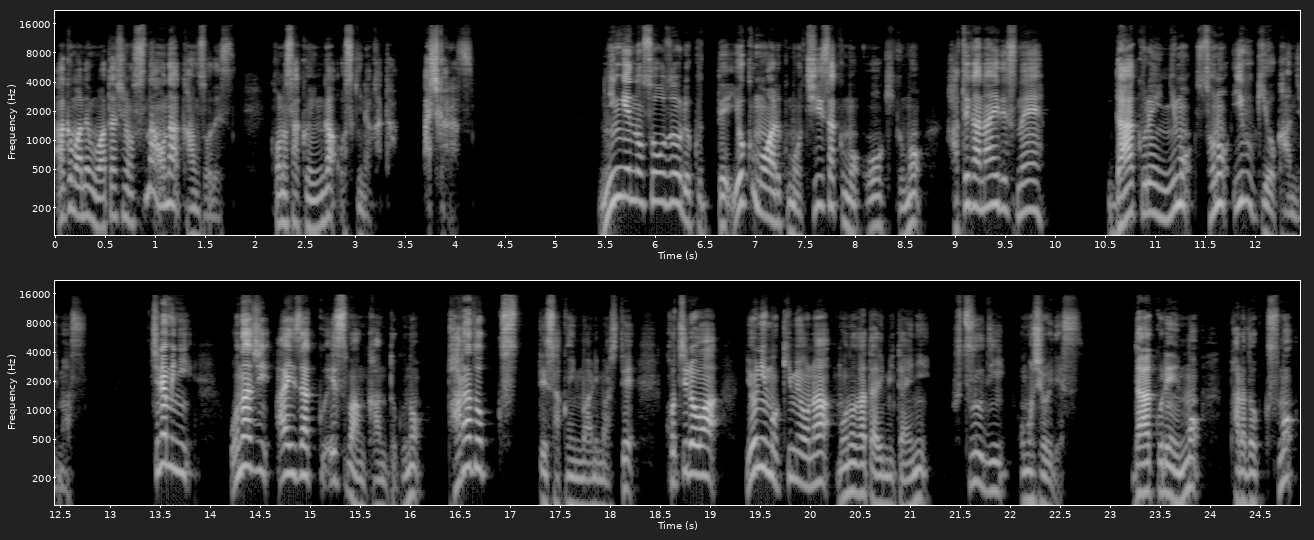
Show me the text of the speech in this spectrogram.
あくまでも私の素直な感想です。この作品がお好きな方、あしからず。人間の想像力って良くも悪くも小さくも大きくも果てがないですね。ダークレインにもその息吹を感じます。ちなみに同じアイザック・エスバン監督のパラドックスって作品もありまして、こちらは世にも奇妙な物語みたいに普通に面白いです。ダークレインもパラドックスも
